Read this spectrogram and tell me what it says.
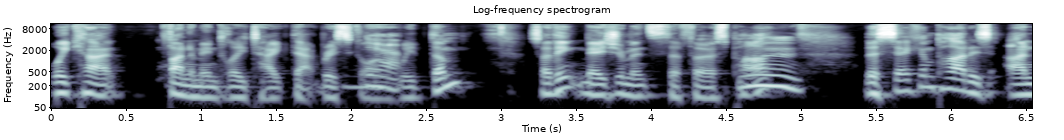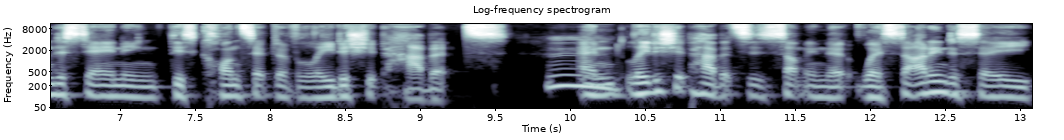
we can't fundamentally take that risk on Yeah. with them. So I think measurement's the first part. Mm. The second part is understanding this concept of leadership habits. Mm. And leadership habits is something that we're starting to see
